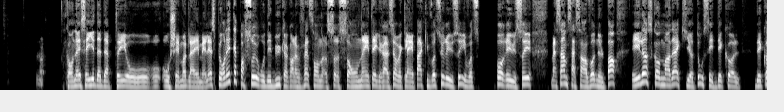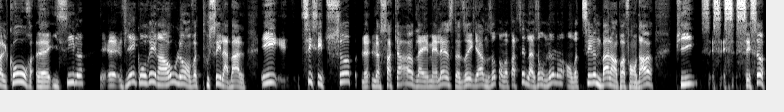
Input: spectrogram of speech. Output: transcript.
qu'on a essayé d'adapter au, au, schéma de la MLS. Puis on n'était pas sûr au début, quand on avait fait son, son intégration avec l'impact, il va-tu réussir, il va-tu pas réussir? Mais semble ça s'en va nulle part. Et là, ce qu'on demandait à Kyoto, c'est d'école. D'école court euh, ici, là. Euh, viens courir en haut, là, on va te pousser la balle. Et tu sais, c'est tout ça, le, soccer de la MLS, de dire, regarde, nous autres, on va partir de la zone là, là on va tirer une balle en profondeur. Puis c'est ça.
